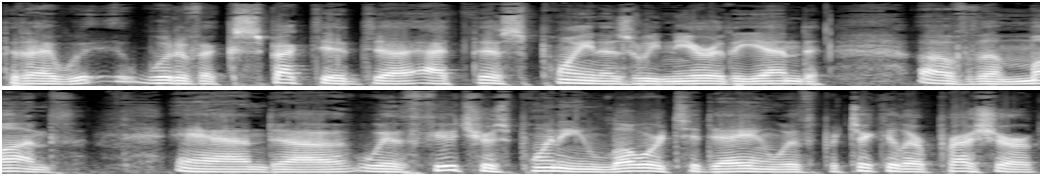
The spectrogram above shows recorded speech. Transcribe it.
that I w- would have expected at this point as we near the end of the month. And uh, with futures pointing lower today and with particular pressure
